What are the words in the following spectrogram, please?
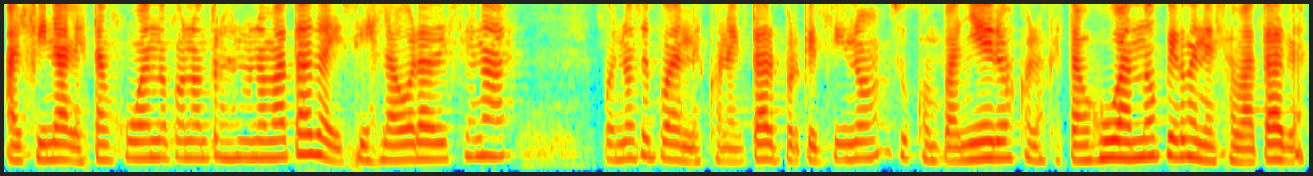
al final están jugando con otros en una batalla y si es la hora de cenar, pues no se pueden desconectar, porque si no, sus compañeros con los que están jugando pierden esa batalla.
